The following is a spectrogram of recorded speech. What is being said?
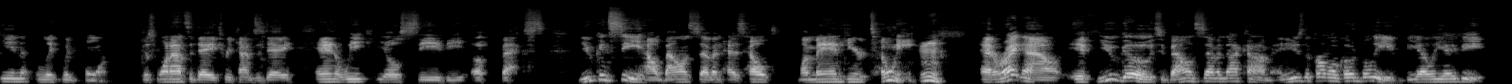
in liquid form. Just one ounce a day, three times a day. And in a week, you'll see the effects. You can see how Balance 7 has helped my man here, Tony. Mm. And right now, if you go to balance7.com and use the promo code BLEAV, B L E A V,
